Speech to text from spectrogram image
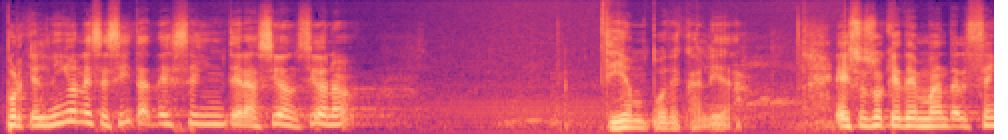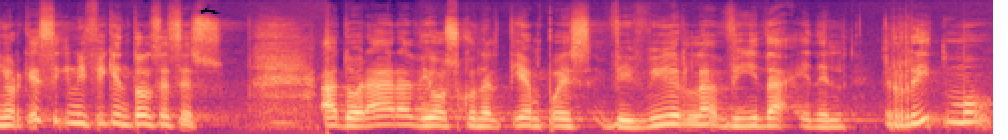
porque el niño necesita de esa interacción, ¿sí o no? Tiempo de calidad. Eso es lo que demanda el Señor. ¿Qué significa entonces eso? Adorar a Dios con el tiempo es vivir la vida en el ritmo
